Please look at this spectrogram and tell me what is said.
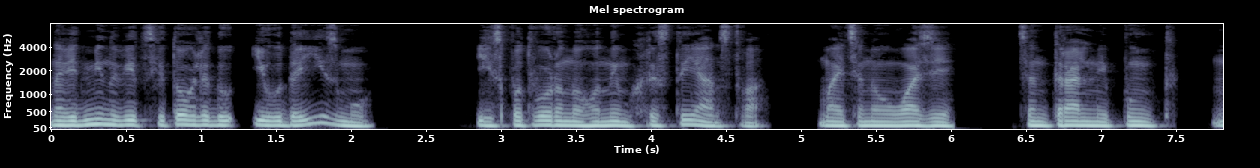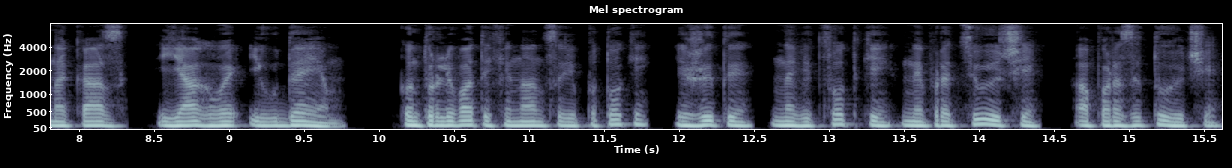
на відміну від світогляду іудаїзму і спотвореного ним християнства, мається на увазі центральний пункт наказ Ягве іудеям контролювати фінансові потоки і жити на відсотки не працюючи, а паразитуючи,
